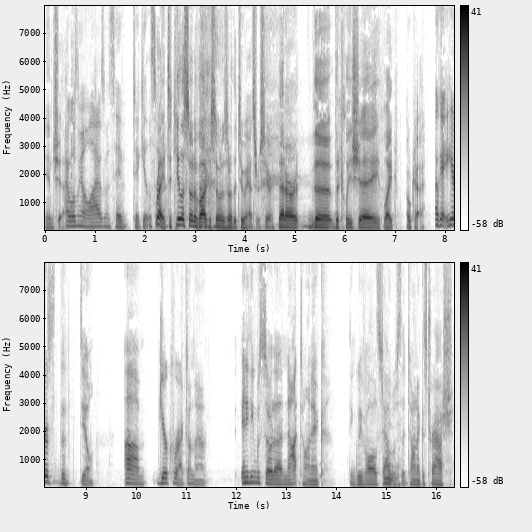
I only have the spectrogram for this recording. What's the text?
in check? I wasn't gonna lie. I was gonna say tequila. Soda. right, tequila soda, vodka sodas are the two answers here that are the the cliche. Like, okay, Okay, here's the deal. Um, you're correct on that. Anything with soda, not tonic. I think we've all established that tonic is trash.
